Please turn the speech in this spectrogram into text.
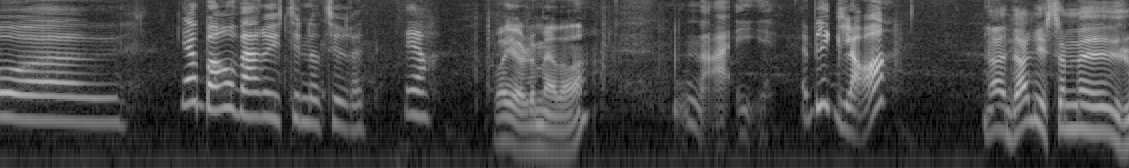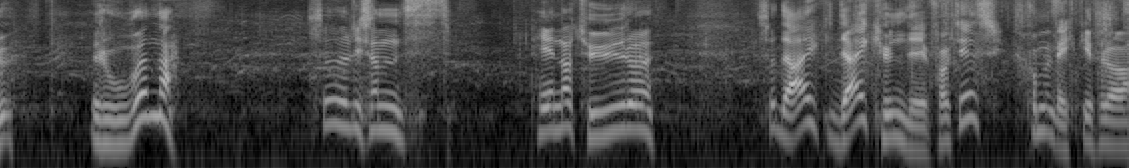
og Ja, bare å være ute i naturen. Ja. Hva gjør det med deg, da? Nei, jeg blir glad. Nei, det er liksom ro, roen, da. Så liksom pen natur og Så det er, det er kun det, faktisk. Komme vekk ifra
